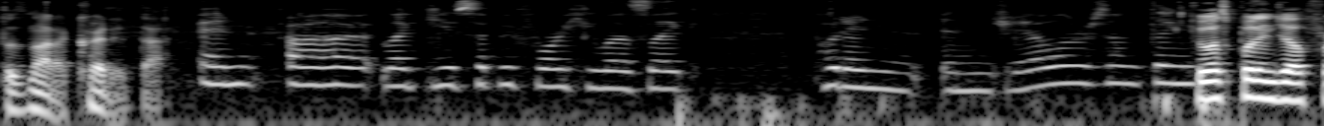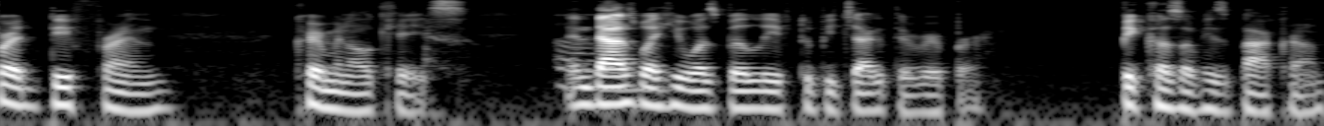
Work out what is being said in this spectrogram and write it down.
does not accredit that. And uh, like you said before, he was like put in in jail or something. He was put in jail for a different criminal case, and that's Um, why he was believed to be Jack the Ripper, because of his background.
